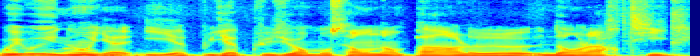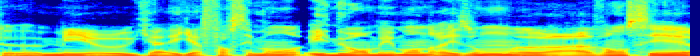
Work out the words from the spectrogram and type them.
Oui, oui, non, il y a, y a- plusieurs. Bon, ça, on en parle euh, dans l'article, mais euh, il y, a, forcément énormément de raisons euh, à avancer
